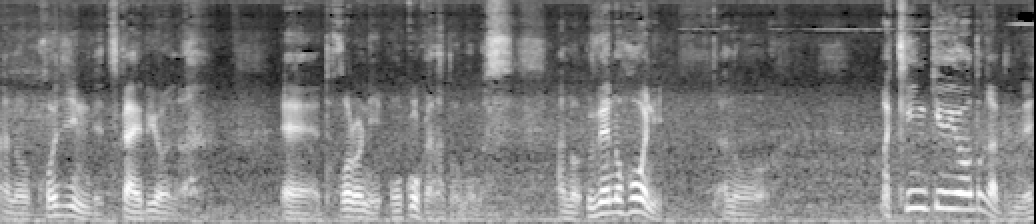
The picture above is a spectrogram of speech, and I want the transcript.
あの個人で使えるような、えー、ところに置こうかなと思いますあの上の方にあのまあ、緊急用とかでね、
